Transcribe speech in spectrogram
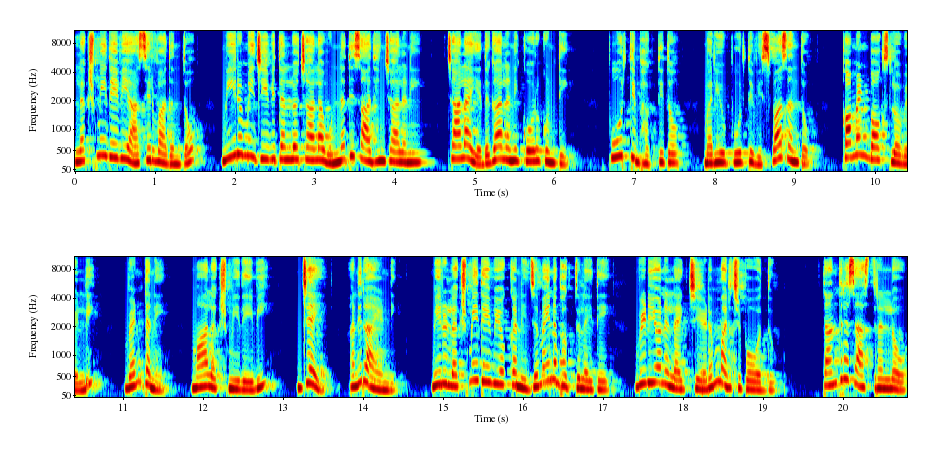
లక్ష్మీదేవి ఆశీర్వాదంతో మీరు మీ జీవితంలో చాలా ఉన్నతి సాధించాలని చాలా ఎదగాలని కోరుకుంటే పూర్తి భక్తితో మరియు పూర్తి విశ్వాసంతో కామెంట్ బాక్స్లో వెళ్ళి వెంటనే మా లక్ష్మీదేవి జై అని రాయండి. మీరు లక్ష్మీదేవి యొక్క నిజమైన భక్తులైతే వీడియోని లైక్ చేయడం మర్చిపోవద్దు. తంత్రశాస్త్రంలో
